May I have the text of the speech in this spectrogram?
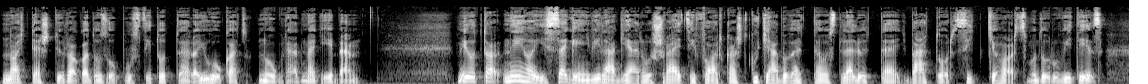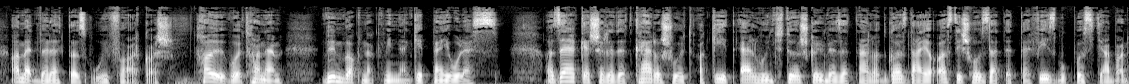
nagytestű ragadozó pusztította el a juhokat Nógrád megyében. Mióta néhai szegény világjáró svájci farkast kutyába vette, azt lelőtte egy bátor, szitja harcmodorú vitéz, a medve lett az új farkas. Ha ő volt, ha nem, bűnbaknak mindenképpen jó lesz. Az elkeseredett károsult, a két elhunyt törzskönyvezett állat gazdája azt is hozzátette Facebook posztjában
